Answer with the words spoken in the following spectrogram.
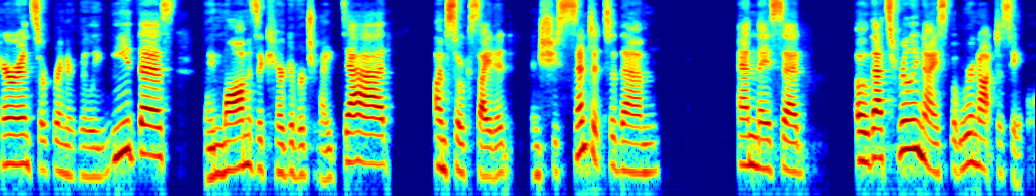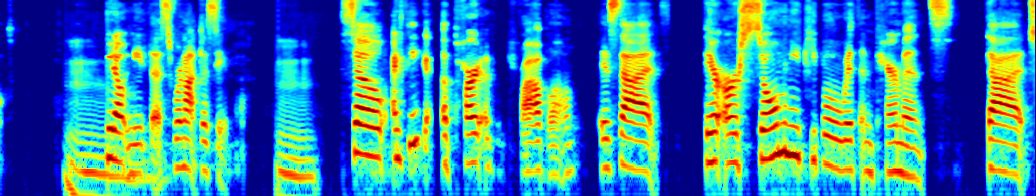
parents are going to really need this. My mom is a caregiver to my dad. I'm so excited. And she sent it to them. And they said, Oh, that's really nice, but we're not disabled. Mm. We don't need this. We're not disabled. Mm. So I think a part of the problem is that there are so many people with impairments that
